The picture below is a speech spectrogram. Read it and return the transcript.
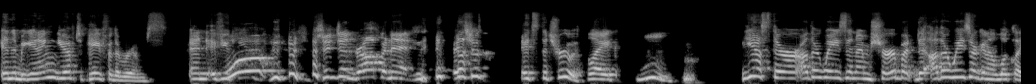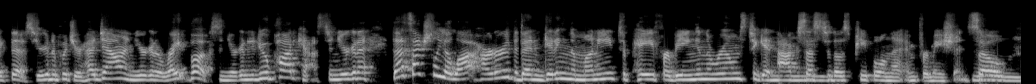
in the beginning, you have to pay for the rooms. And if you, She's just dropping it. it's just, it's the truth. Like, Mm. yes, there are other ways, and I'm sure, but the other ways are going to look like this. You're going to put your head down and you're going to write books and you're going to do a podcast and you're going to, that's actually a lot harder than getting the money to pay for being in the rooms to get access to Mm. those people and that information. So, Mm.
